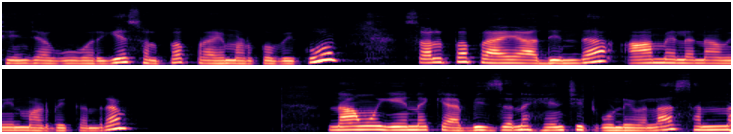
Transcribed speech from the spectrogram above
ಚೇಂಜ್ ಆಗುವವರೆಗೆ ಸ್ವಲ್ಪ ಫ್ರೈ ಮಾಡ್ಕೋಬೇಕು. ಸ್ವಲ್ಪ ಫ್ರೈ ಆದಿಂದ ಆಮೇಲೆ ನಾವು ಏನು ಮಾಡ್ಬೇಕಂದ್ರೆ ನಾವು ಏನು ಕ್ಯಾಬೇಜನ್ನು ಹೆಂಚಿಟ್ಕೊಂಡಿವಲ್ಲ, ಸಣ್ಣ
